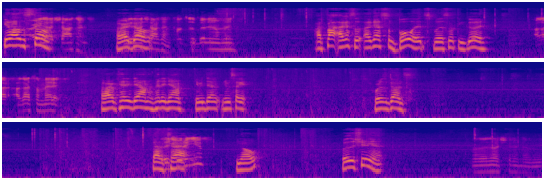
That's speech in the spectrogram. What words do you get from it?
Get all the stuff. got a shotgun. All right, Already got a go. shotgun. Come to the building I'm in. I fi- I got some, I got some bullets, but it's nothing good. I got I got some medic. All right, I'm heading down. I'm heading down. Give me down. Give me a second. Where's the guns? Got Are a they trap. shooting you? No. Where are they shooting at? No, they're not shooting at me.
